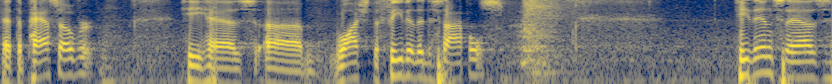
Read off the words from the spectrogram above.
at the Passover, he has uh, washed the feet of the disciples. He then says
